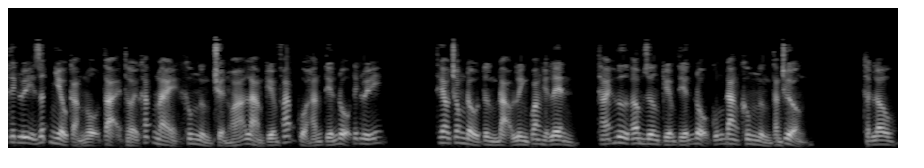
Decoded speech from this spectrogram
tích lũy rất nhiều cảm ngộ tại thời khắc này không ngừng chuyển hóa làm kiếm pháp của hắn tiến độ tích lũy. Theo trong đầu từng đạo linh quang hiện lên, Thái hư âm dương kiếm tiến độ cũng đang không ngừng tăng trưởng. Thật lâu,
